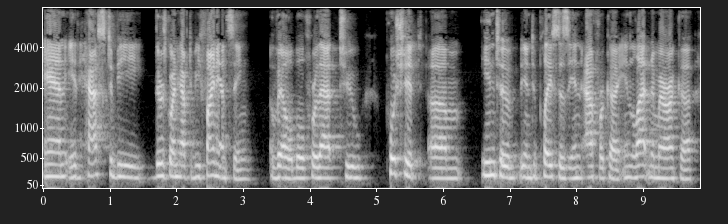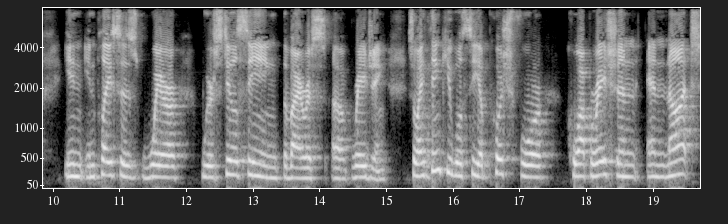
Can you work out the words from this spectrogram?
and it has to be there's going to have to be financing available for that to push it um, into into places in Africa, in Latin America, in in places where we're still seeing the virus uh, raging. So I think you will see a push for cooperation and not,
